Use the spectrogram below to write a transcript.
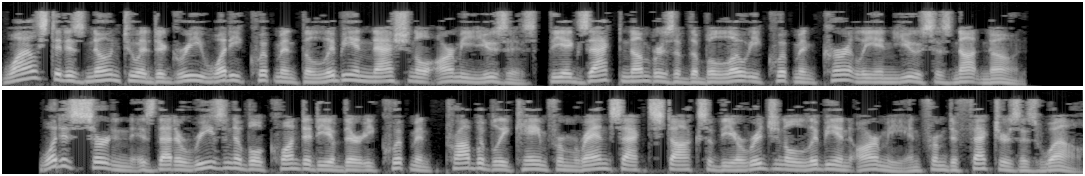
Whilst it is known to a degree what equipment the Libyan National Army uses, the exact numbers of the below equipment currently in use is not known. What is certain is that a reasonable quantity of their equipment probably came from ransacked stocks of the original Libyan army and from defectors as well.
